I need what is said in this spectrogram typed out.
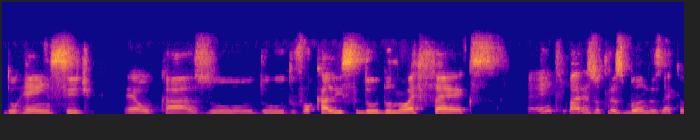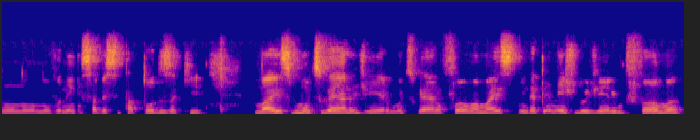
do Rancid, é o caso do, do vocalista do, do NoFX, entre várias outras bandas, né, que eu não, não, não vou nem saber citar todas aqui. Mas muitos ganharam dinheiro, muitos ganharam fama, mas independente do dinheiro e fama,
